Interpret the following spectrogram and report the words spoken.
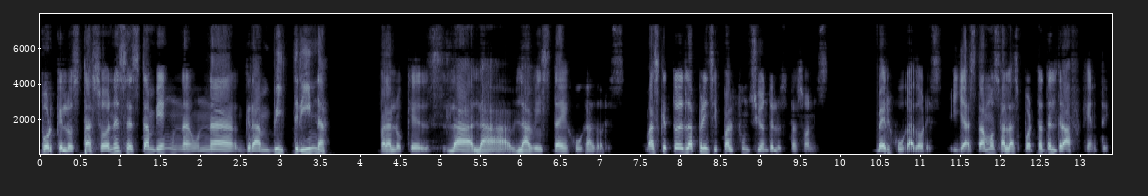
porque los tazones es también una, una gran vitrina para lo que es la, la, la vista de jugadores. Más que todo es la principal función de los tazones. Ver jugadores. Y ya estamos a las puertas del draft, gente.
